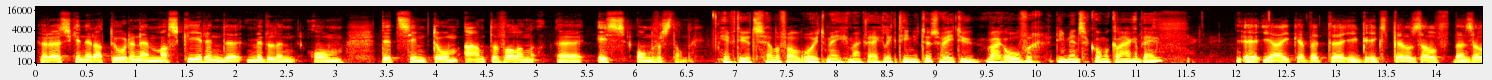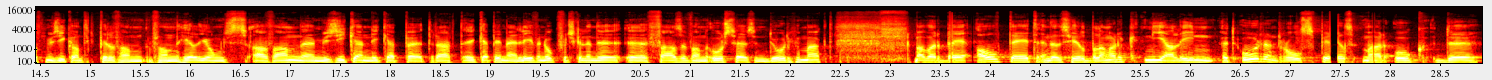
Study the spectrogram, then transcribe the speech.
ruisgeneratoren en maskerende middelen om dit symptoom aan te vallen uh, is onverstandig. Heeft u het zelf al ooit meegemaakt, eigenlijk tinnitus? Weet u waarover die mensen komen klagen bij u? Ja, ik, heb het, ik, ik speel zelf, ben zelf muzikant. Ik speel van, van heel jongs af aan uh, muziek. En ik heb uiteraard ik heb in mijn leven ook verschillende uh, fasen van oorsuizen doorgemaakt. Maar waarbij altijd, en dat is heel belangrijk, niet alleen het oor een rol speelt, maar ook de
